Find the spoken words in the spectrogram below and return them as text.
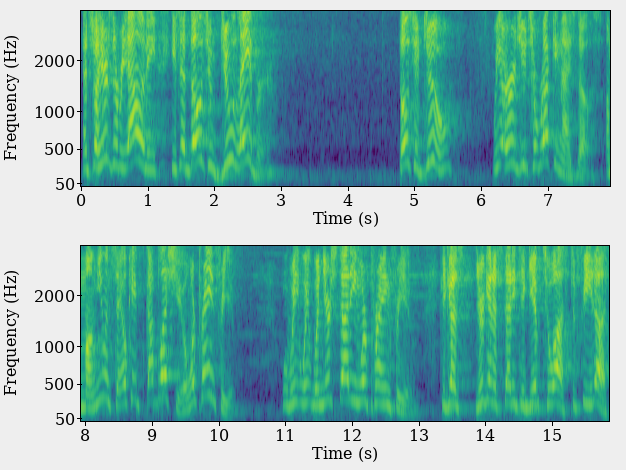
And so here's the reality. He said, Those who do labor, those who do, we urge you to recognize those among you and say, Okay, God bless you, and we're praying for you. We, we, when you're studying, we're praying for you because you're going to study to give to us, to feed us.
